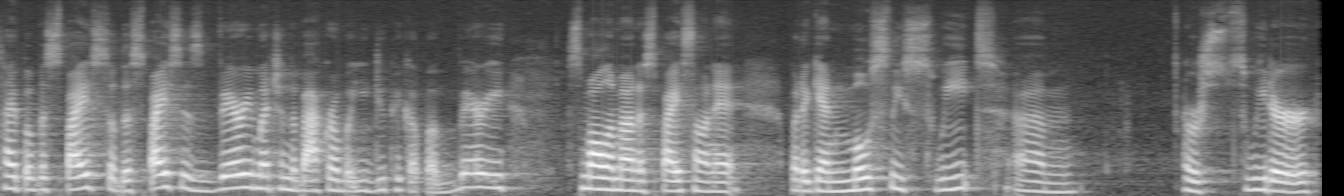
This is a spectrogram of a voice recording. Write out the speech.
type of a spice. So the spice is very much in the background, but you do pick up a very small amount of spice on it. But again, mostly sweet um, or sweeter.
